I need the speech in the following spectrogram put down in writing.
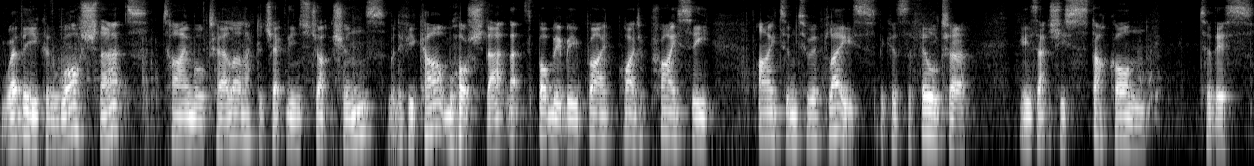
Whether you can wash that, time will tell. I'll have to check the instructions. But if you can't wash that, that's probably be quite a pricey item to replace because the filter is actually stuck on to this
